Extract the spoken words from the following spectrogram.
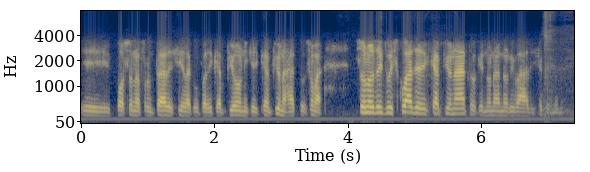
e possono affrontare sia la Coppa dei Campioni che il campionato, insomma sono le due squadre del campionato che non hanno rivali secondo me.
